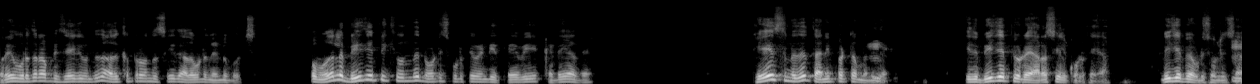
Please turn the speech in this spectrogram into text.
ஒரே ஒரு தடவை அப்படி செய்தி வந்தது அதுக்கப்புறம் வந்து செய்தி அதோட நின்று போச்சு. இப்போ முதல்ல பிஜேபிக்கு வந்து நோட்டீஸ் கொடுக்க வேண்டிய தேவையே கிடையாது. பேசுனது தனிப்பட்ட மனிதர். இது பிஜேபியோட அரசியல் கொள்கையா? பிஜேபி அப்படி சொல்லிச்சா.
